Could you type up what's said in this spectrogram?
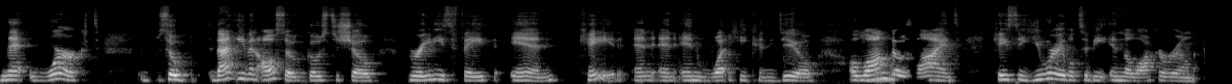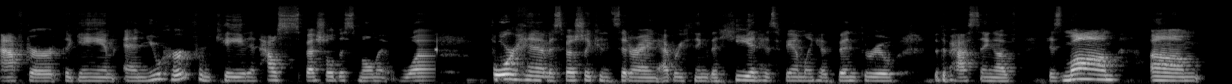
and it worked. So that even also goes to show Brady's faith in Cade and and in what he can do. Along mm-hmm. those lines, Kasey, you were able to be in the locker room after the game and you heard from Cade and how special this moment was for him, especially considering everything that he and his family have been through with the passing of his mom. Um,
